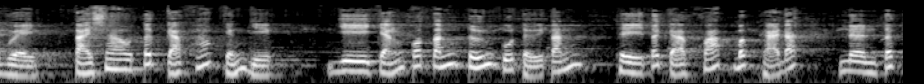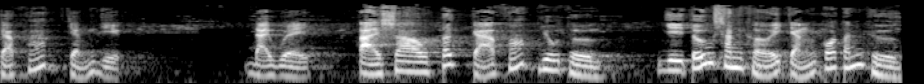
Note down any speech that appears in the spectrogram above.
huệ, tại sao tất cả pháp chẳng diệt? Vì chẳng có tánh tướng của tự tánh, thì tất cả pháp bất khả đắc, nên tất cả pháp chẳng diệt. Đại huệ, tại sao tất cả pháp vô thường? Vì tướng sanh khởi chẳng có tánh thường,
